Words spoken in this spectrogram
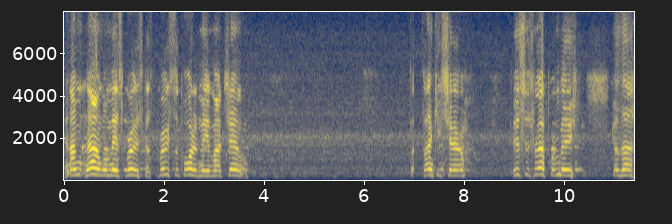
and I'm now I'm gonna miss Bruce because Bruce supported me in my channel. Th- thank you, Cheryl. This is rough for me because I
